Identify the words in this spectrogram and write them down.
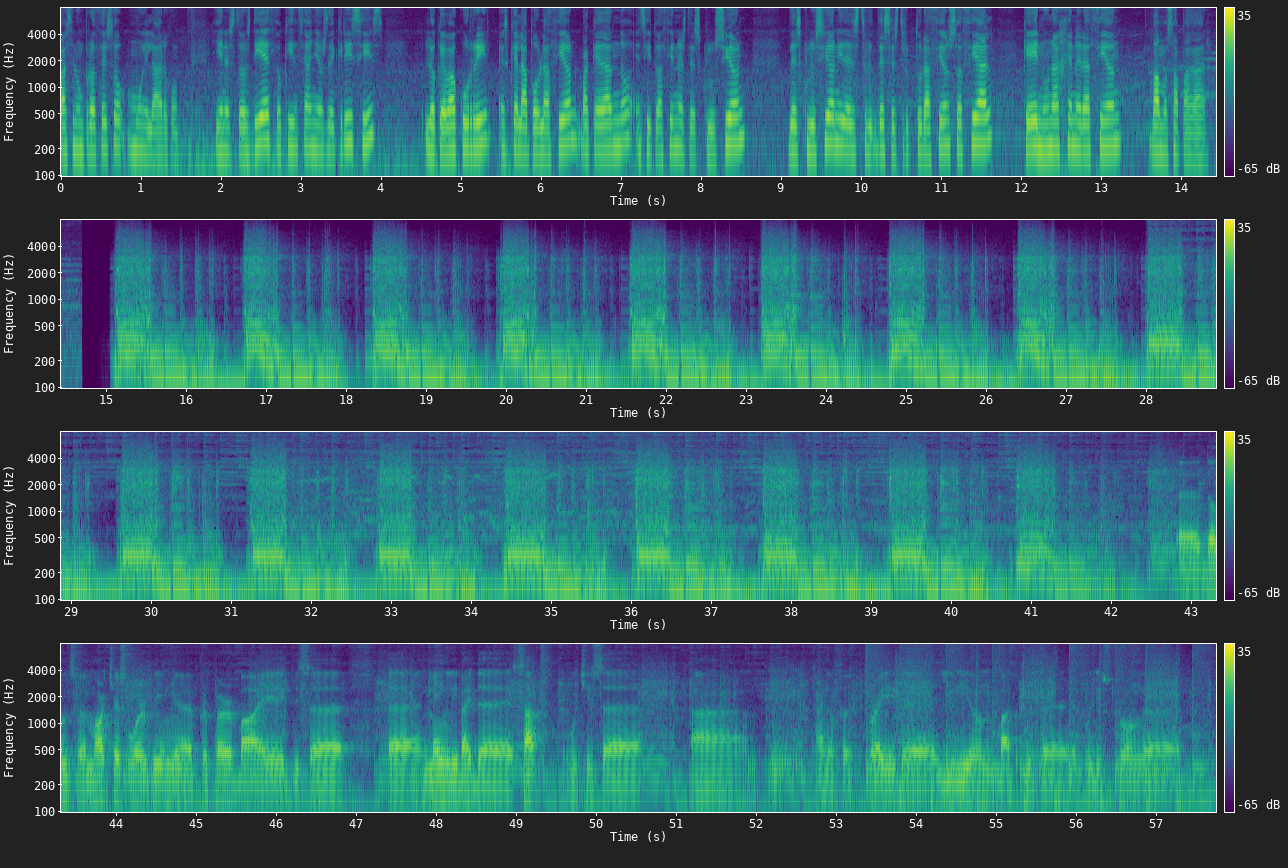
va a ser un proceso muy largo. Y en estos 10 o 15 años de crisis, lo que va a ocurrir es que la población va quedando en situaciones de exclusión, de exclusión y de desestructuración social que en una generación vamos a pagar. Those uh, marches were being uh, prepared by this uh, mainly by the SAT, which is a, kind of a trade union, but with a really strong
